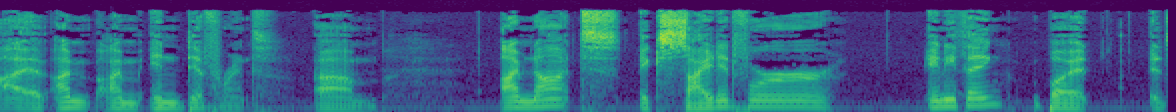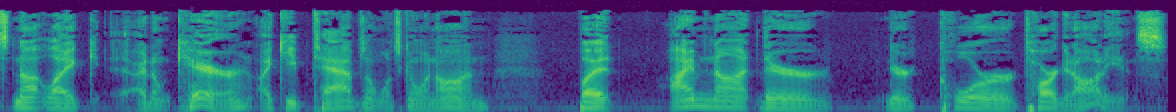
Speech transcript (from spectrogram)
I, I'm I'm indifferent. Um, I'm not excited for anything, but it's not like I don't care. I keep tabs on what's going on, but I'm not their their core target audience.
